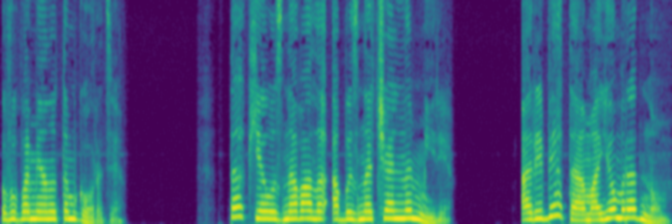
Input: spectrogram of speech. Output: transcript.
в упомянутом городе. Так я узнавала об изначальном мире, а ребята о моем родном.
